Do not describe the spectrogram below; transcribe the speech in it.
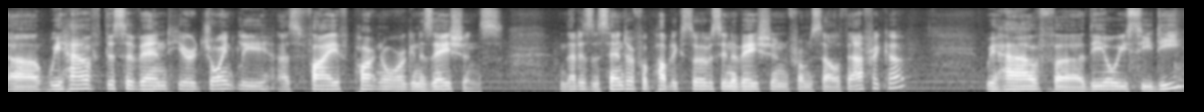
Uh, we have this event here jointly as five partner organizations. And that is the Center for Public Service Innovation from South Africa, we have uh, the OECD,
